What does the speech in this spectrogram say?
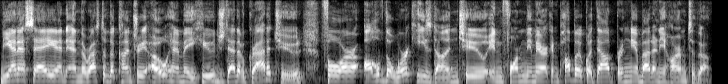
The NSA and, and the rest of the country owe him a huge debt of gratitude for all of the work he's done to inform the American public without bringing about any harm to them.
